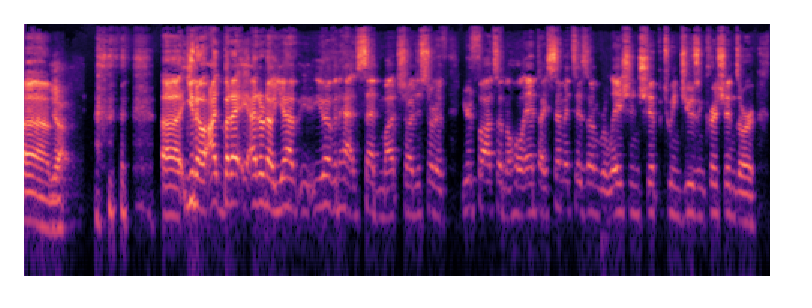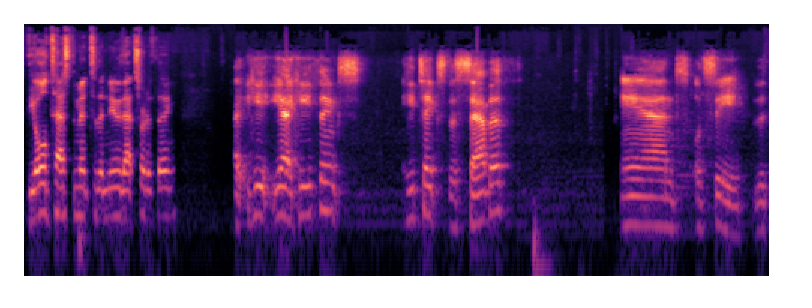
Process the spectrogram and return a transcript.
Um, yeah. uh, you know, I but I, I don't know. You have you haven't had said much, so I just sort of your thoughts on the whole anti-Semitism relationship between Jews and Christians, or the Old Testament to the New, that sort of thing. Uh, he yeah he thinks he takes the Sabbath and let's see the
